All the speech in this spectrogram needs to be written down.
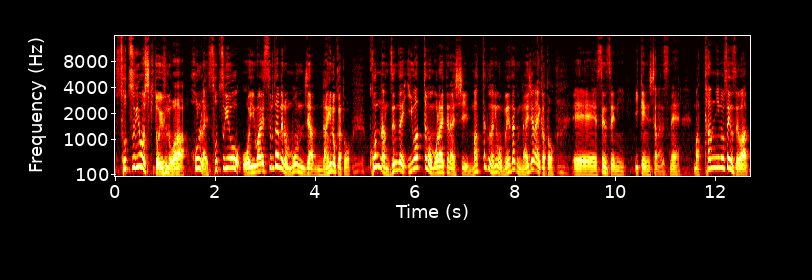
卒業式というのは、本来卒業をお祝いするためのもんじゃないのかと。こんなん全然祝ってももらえてないし、全く何もめでたくないじゃないかと、えー、先生に意見したらですね、まあ、担任の先生は、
